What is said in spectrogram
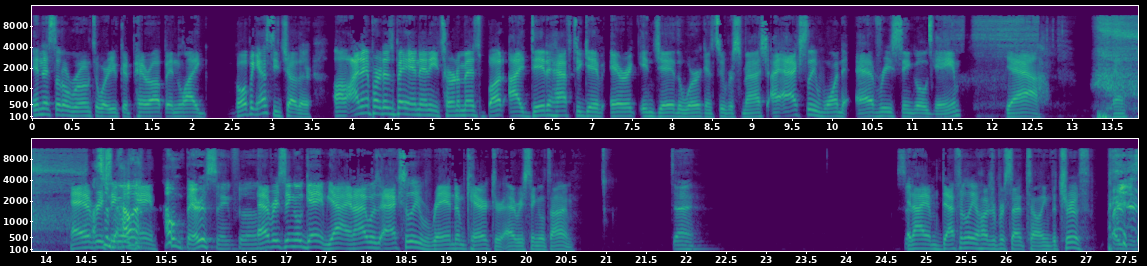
in this little room to where you could pair up and like go up against each other. Uh, I didn't participate in any tournaments, but I did have to give Eric and Jay the work in Super Smash. I actually won every single game. Yeah, Yeah. every single how, game. How embarrassing for them. Every single game. Yeah, and I was actually random character every single time. Dang. So, And I am definitely 100% telling the truth. are you just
